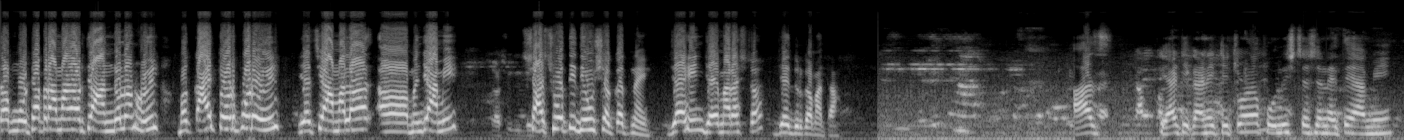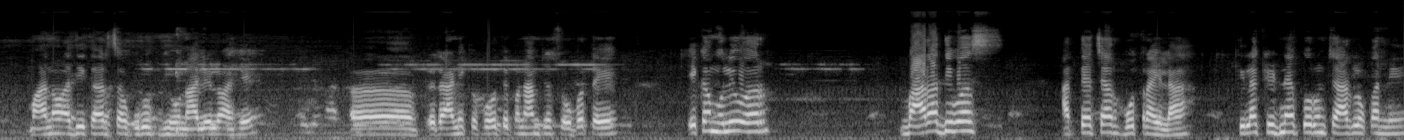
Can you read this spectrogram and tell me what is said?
तर मोठ्या प्रमाणावरती आंदोलन होईल. मग काय तोडफोड होईल याची आम्हाला म्हणजे आम्ही शाश्वती देऊ शकत नाही. जय हिंद जय महाराष्ट्र जय दुर्गा माता. आज या ठिकाणी टिटवाळा पोलीस स्टेशन येथे आम्ही मानव अधिकारचा ग्रुप घेऊन आलेलो आहे. राणी कपोते पण आमच्यासोबत आहे. एका मुलीवर बारा दिवस अत्याचार होत राहिला. तिला किडनॅप करून चार लोकांनी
